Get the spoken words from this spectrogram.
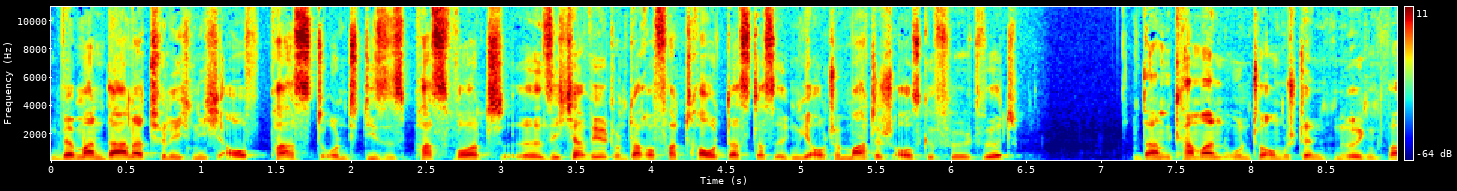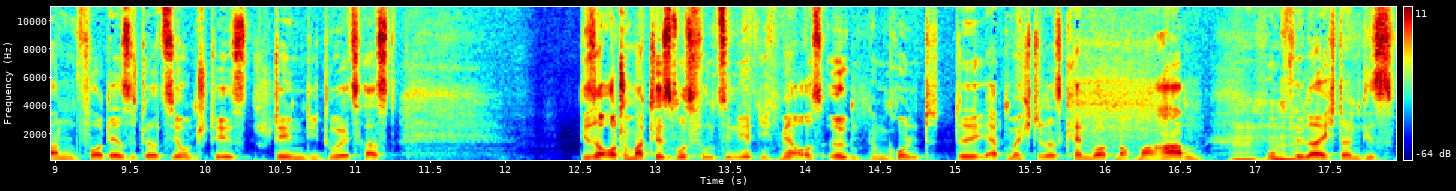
wenn man da natürlich nicht aufpasst und dieses Passwort äh, sicher wählt und darauf vertraut, dass das irgendwie automatisch ausgefüllt wird, dann kann man unter Umständen irgendwann vor der Situation stehst, stehen, die du jetzt hast. Dieser Automatismus funktioniert nicht mehr aus irgendeinem Grund. Die App möchte das Kennwort nochmal haben, mhm. um vielleicht dann dies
